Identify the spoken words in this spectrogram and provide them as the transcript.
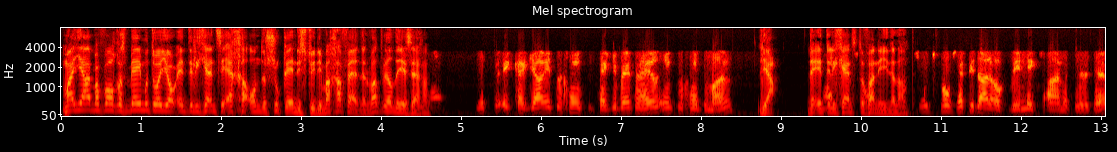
Maar ja, maar volgens mij moeten we jouw intelligentie echt gaan onderzoeken in die studie. Maar ga verder, wat wilde je zeggen? Ik kijk, jouw intelligentie. Kijk, je bent een heel intelligente man. Ja, de intelligentste van Nederland. Soms, soms heb je daar ook weer niks aan natuurlijk, hè.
